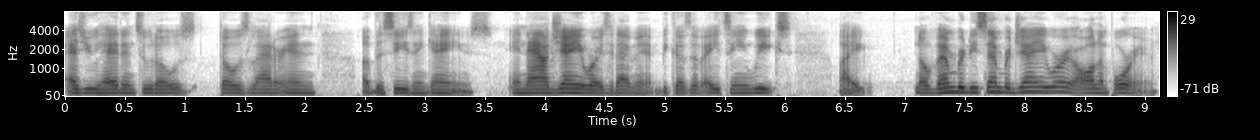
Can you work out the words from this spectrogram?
as you head into those those latter end of the season games. And now January to that meant because of 18 weeks. Like November, December, January, all important.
